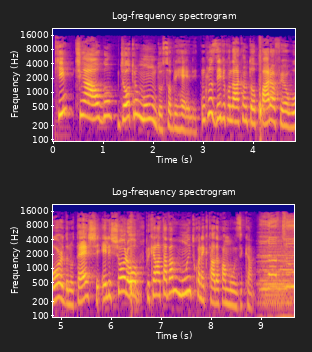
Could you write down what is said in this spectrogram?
que tinha algo de outro mundo sobre Halle. Inclusive, quando ela cantou Part of Your World no teste, ele chorou, porque ela estava muito conectada com a música. Love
